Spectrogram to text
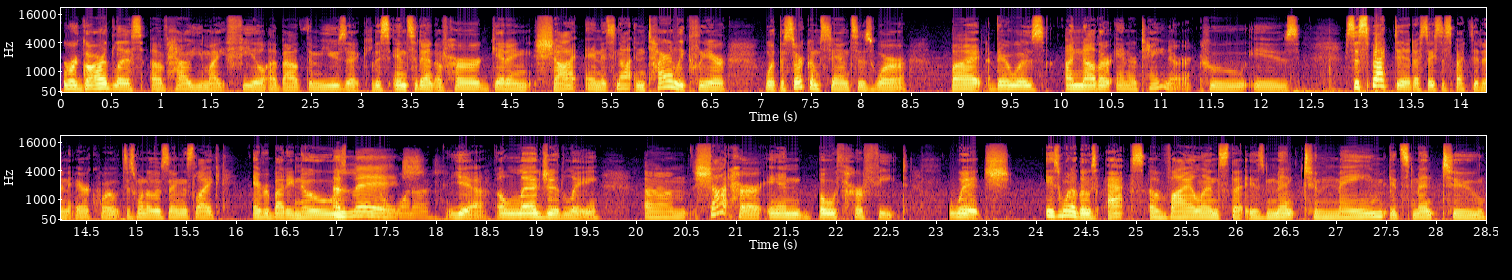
regardless of how you might feel about the music, this incident of her getting shot, and it's not entirely clear what the circumstances were, but there was another entertainer who is suspected. I say suspected in air quotes. It's one of those things like everybody knows. Alleged. Wanna, yeah, allegedly um, shot her in both her feet, which is one of those acts of violence that is meant to maim. It's meant to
